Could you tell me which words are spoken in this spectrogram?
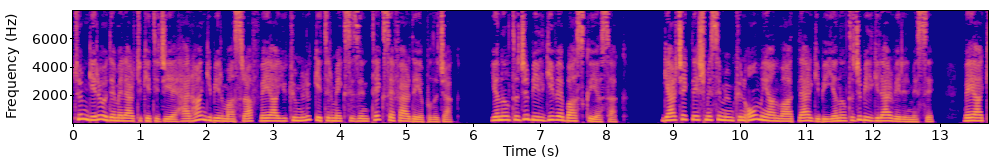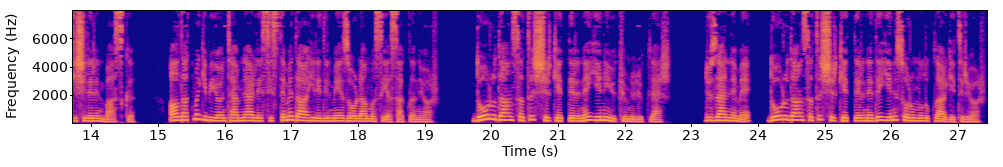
tüm geri ödemeler tüketiciye herhangi bir masraf veya yükümlülük getirmeksizin tek seferde yapılacak. Yanıltıcı bilgi ve baskı yasak. Gerçekleşmesi mümkün olmayan vaatler gibi yanıltıcı bilgiler verilmesi veya kişilerin baskı, aldatma gibi yöntemlerle sisteme dahil edilmeye zorlanması yasaklanıyor. Doğrudan satış şirketlerine yeni yükümlülükler. Düzenleme, doğrudan satış şirketlerine de yeni sorumluluklar getiriyor.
